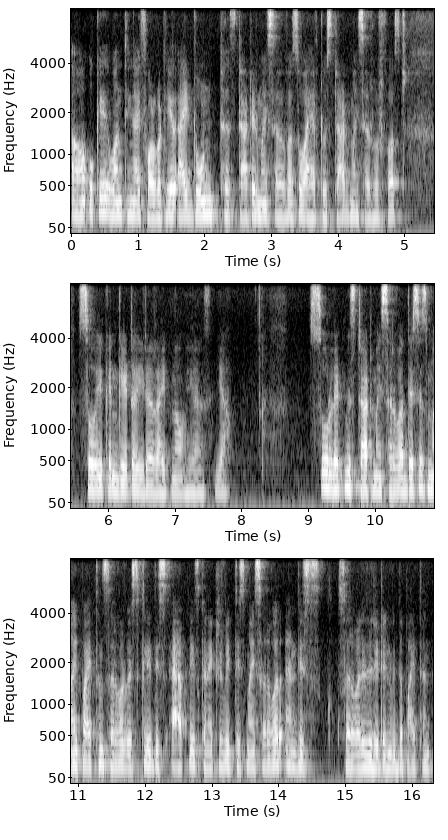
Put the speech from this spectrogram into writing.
Uh, okay one thing I forgot here. I don't started my server so I have to start my server first. So you can get a error right now here. Yeah. So let me start my server. This is my python server. Basically this app is connected with this my server and this server is written with the python.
